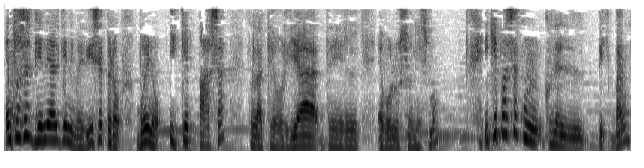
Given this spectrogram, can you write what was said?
Entonces viene alguien y me dice, pero bueno, ¿y qué pasa con la teoría del evolucionismo? ¿Y qué pasa con, el Big Bang?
